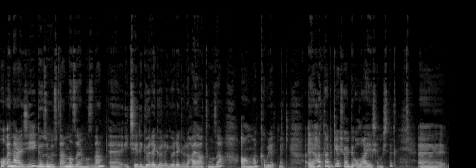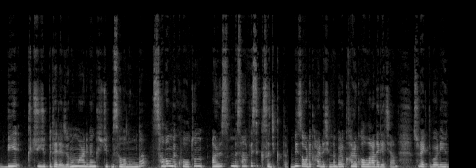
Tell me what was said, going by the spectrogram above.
O enerjiyi gözümüzden, nazarımızdan e, içeri göre göre göre göre hayatımıza almak, kabul etmek. E, hatta bir kere şöyle bir olay yaşamıştık. E, bir küçücük bir televizyonum vardı benim küçücük bir salonumda. Salon ve koltuğun arası mesafesi kısacıktı. Biz orada kardeşimle böyle karakollarda geçen, sürekli böyle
